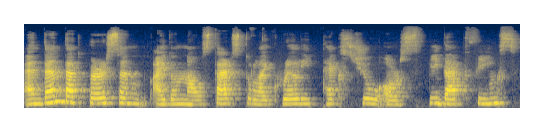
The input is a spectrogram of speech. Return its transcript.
and then that person i don't know starts to like really text you or speed up things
